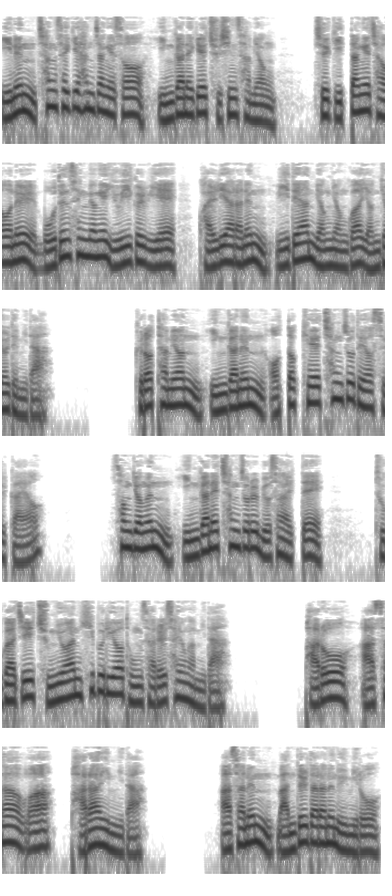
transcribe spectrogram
이는 창세기 한 장에서 인간에게 주신 사명, 즉 이 땅의 자원을 모든 생명의 유익을 위해 관리하라는 위대한 명령과 연결됩니다. 그렇다면 인간은 어떻게 창조되었을까요? 성경은 인간의 창조를 묘사할 때 두 가지 중요한 히브리어 동사를 사용합니다. 바로 아사와 바라입니다. 아사는 만들다라는 의미로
